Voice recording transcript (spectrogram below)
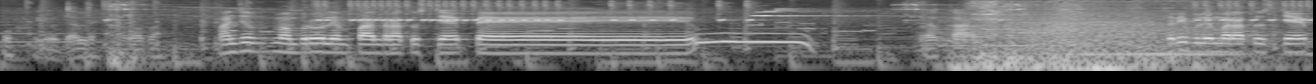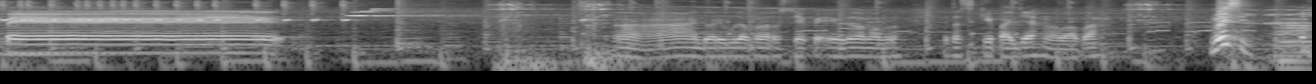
Oh ya udah deh apa-apa. Lanjut bro 400 CP uh. Elkar 1500 CP Ah 2800 CP ya udah lama bro. Kita skip aja nggak apa-apa. Messi! Oh.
